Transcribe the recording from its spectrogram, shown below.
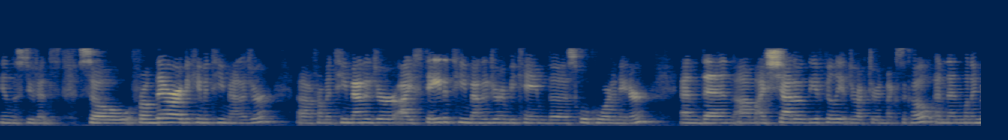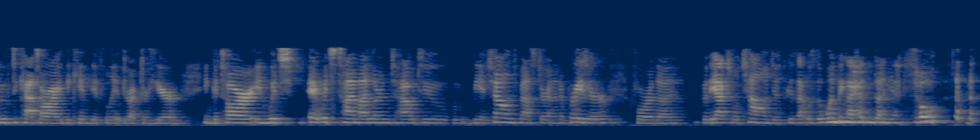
in the students. So from there, I became a team manager. Uh, from a team manager, I stayed a team manager and became the school coordinator. And then um, I shadowed the affiliate director in Mexico. And then when I moved to Qatar, I became the affiliate director here in Qatar. In which at which time I learned how to be a challenge master and an appraiser for the for the actual challenges because that was the one thing I hadn't done yet. So.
